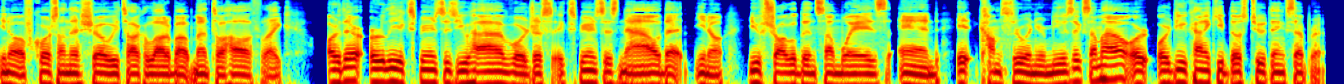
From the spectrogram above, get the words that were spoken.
you know, of course, on this show, we talk a lot about mental health. Like, are there early experiences you have or just experiences now that, you know, you've struggled in some ways and it comes through in your music somehow? Or, or do you kind of keep those two things separate?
